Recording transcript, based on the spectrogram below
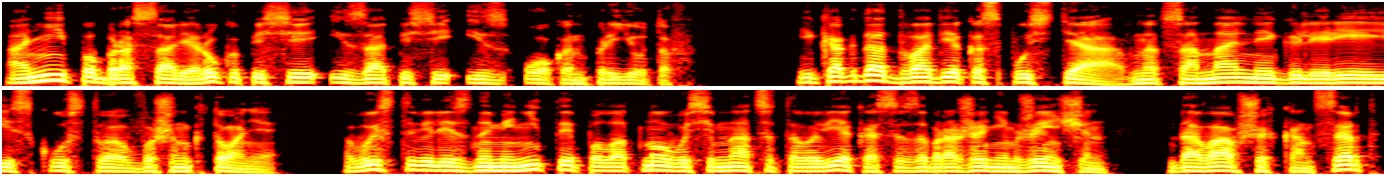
они побросали рукописи и записи из окон приютов. И когда два века спустя в Национальной галерее искусства в Вашингтоне выставили знаменитое полотно XVIII века с изображением женщин, дававших концерт,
